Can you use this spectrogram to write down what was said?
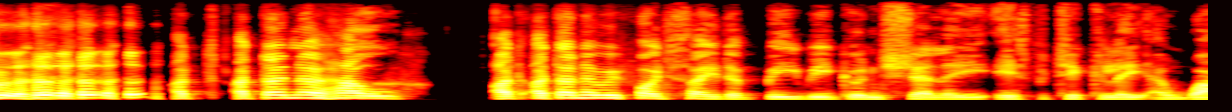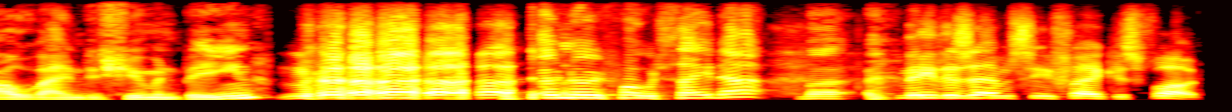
I, I don't know how. I, I don't know if I'd say that BB Gun Shelley is particularly a well rounded human being. I don't know if I would say that, but Neither's MC fake as fuck,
